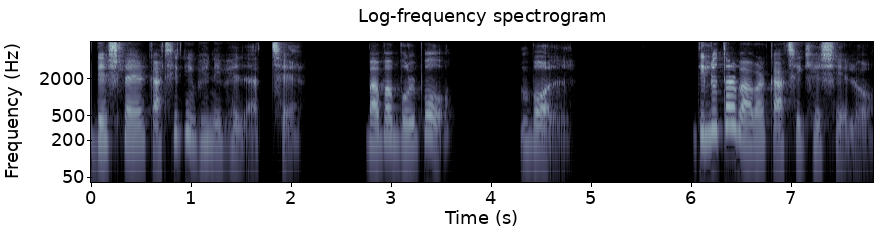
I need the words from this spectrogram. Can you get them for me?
দেশলাইয়ের কাছে নিভে নিভে যাচ্ছে। বাবা, বলব? বল। দিলু তার বাবার কাছে ঘেসে এলো।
